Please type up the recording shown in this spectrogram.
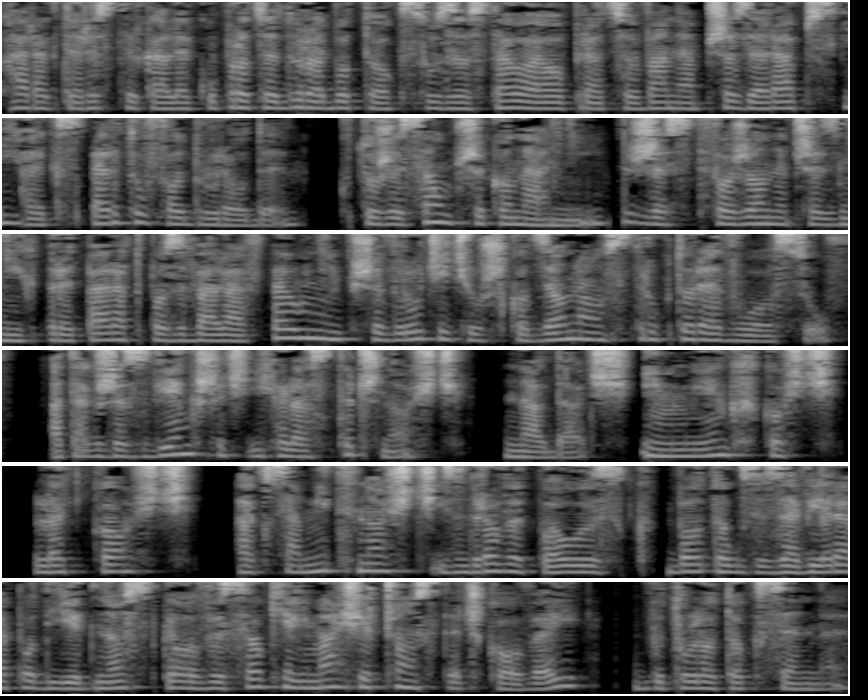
Charakterystyka leku Procedura botoksu została opracowana przez arabskich ekspertów od urody, którzy są przekonani, że stworzony przez nich preparat pozwala w pełni przywrócić uszkodzoną strukturę włosów, a także zwiększyć ich elastyczność, nadać im miękkość, lekkość, aksamitność i zdrowy połysk. Botoks zawiera podjednostkę o wysokiej masie cząsteczkowej, butulotoksynę,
